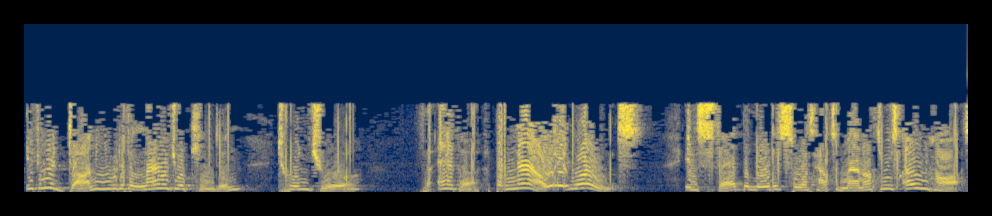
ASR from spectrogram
If you had done, you would have allowed your kingdom to endure forever. But now it won't. Instead, the Lord has sought out a man after his own heart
